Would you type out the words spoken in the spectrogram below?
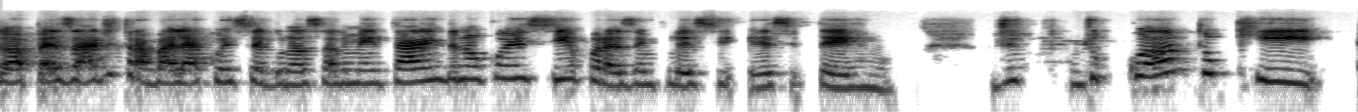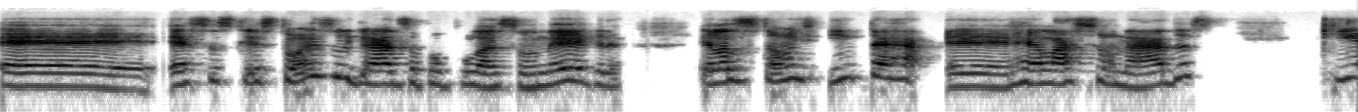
Então, apesar de trabalhar com insegurança alimentar, ainda não conhecia, por exemplo, esse, esse termo. De, de quanto que é, essas questões ligadas à população negra, elas estão inter, é, relacionadas que,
